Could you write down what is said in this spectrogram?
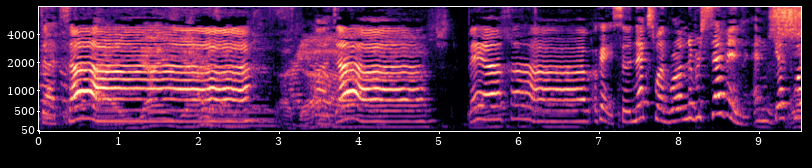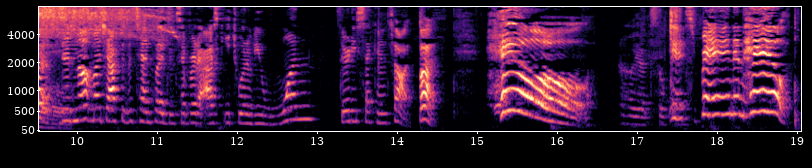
That's ah. Adash. Be'achav. Okay, so next one, we're on number seven. And guess what? There's not much after the 10 plagues except for to ask each one of you one 30 second thought. But, hail! Oh yeah, it's so cool. It's rain and hail!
